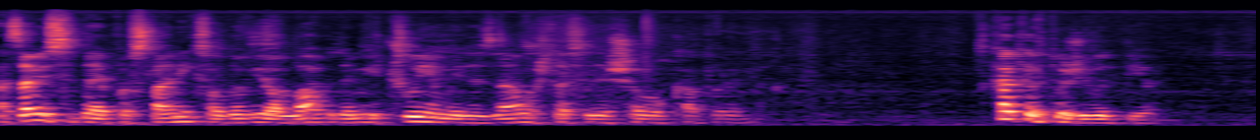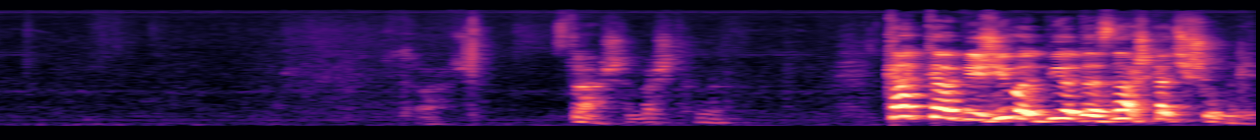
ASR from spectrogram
A zamisli da je poslanik sal dovio Allahu da mi čujemo i da znamo šta se dešava u kaborima. Kakav to život bio? Strašno. Strašan, baš tako. Kakav bi život bio da znaš kad ćeš strašno.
